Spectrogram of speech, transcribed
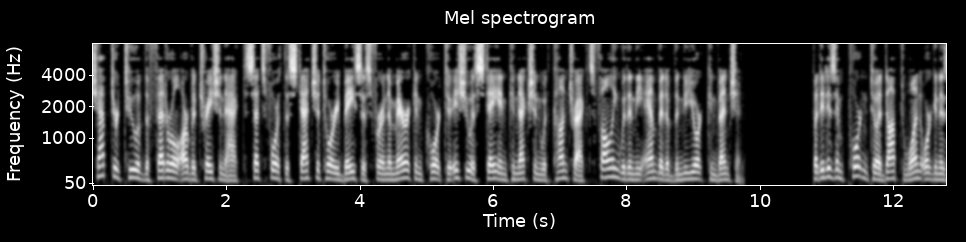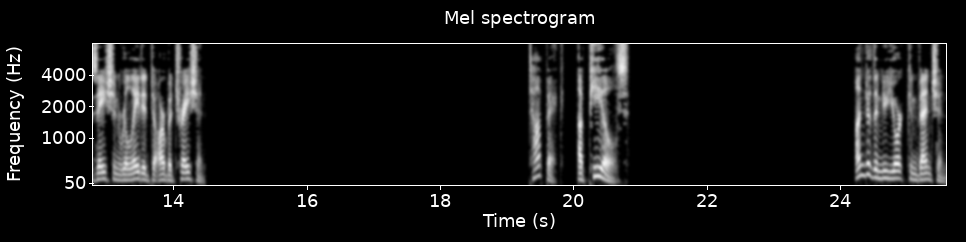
Chapter 2 of the Federal Arbitration Act sets forth the statutory basis for an American court to issue a stay in connection with contracts falling within the ambit of the New York Convention. But it is important to adopt one organization related to arbitration. Appeals Under the New York Convention,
